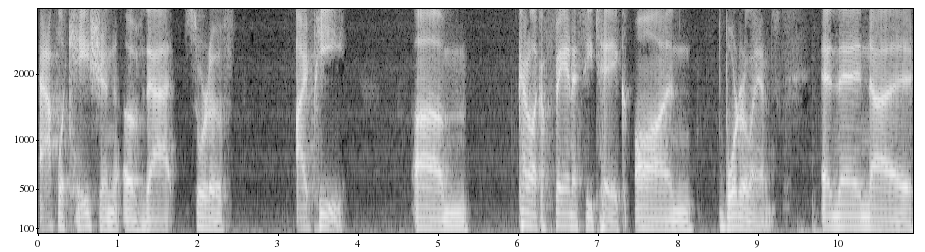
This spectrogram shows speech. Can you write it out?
application of that sort of IP. Um, kind of like a fantasy take on Borderlands. And then uh,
